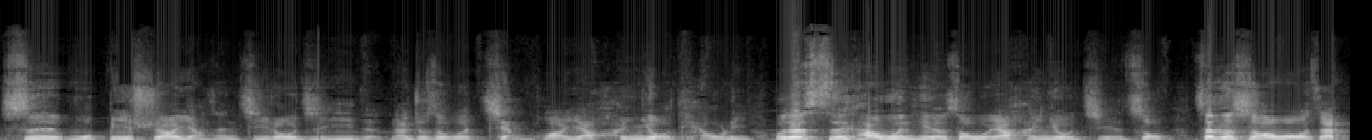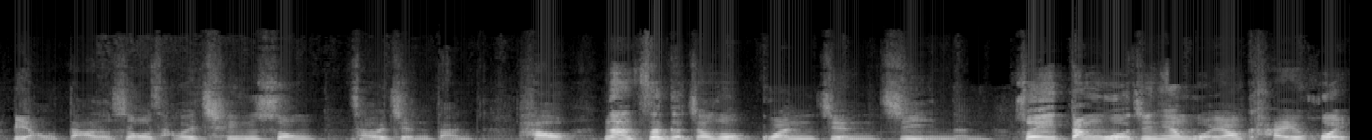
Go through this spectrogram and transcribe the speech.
是我必须要养成肌肉记忆的，那就是我讲话要很有条理。我在思考问题的时候，我要很有节奏。这个时候我在表达的时候才会轻松，才会简单。好，那这个叫做关键技能。所以当我今天我要开会，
